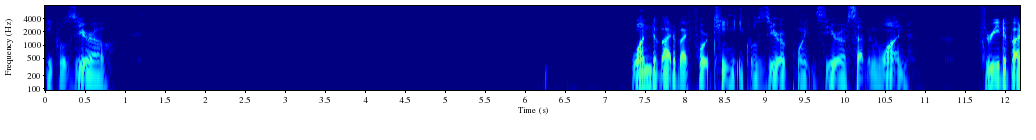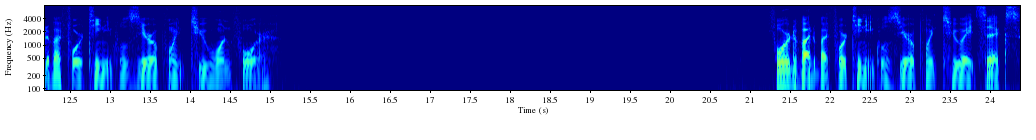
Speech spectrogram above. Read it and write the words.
equals 0, 1 divided by 14 equals 0 0.071. 3 divided by 14 equals 0 0.214. Four divided by 14 equals 0 0.286.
